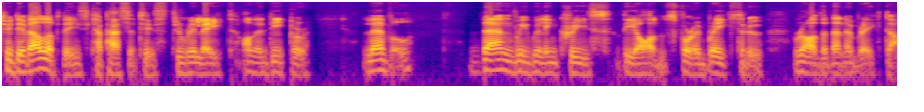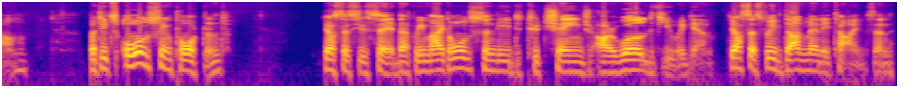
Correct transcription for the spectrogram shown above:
to develop these capacities to relate on a deeper level, then we will increase the odds for a breakthrough rather than a breakdown. But it's also important, just as you say, that we might also need to change our worldview again, just as we've done many times. And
